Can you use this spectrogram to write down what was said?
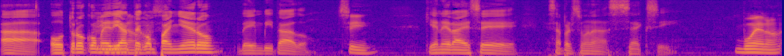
a otro comediante Invitamos. compañero de invitado. Sí. ¿Quién era ese esa persona sexy? Bueno,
